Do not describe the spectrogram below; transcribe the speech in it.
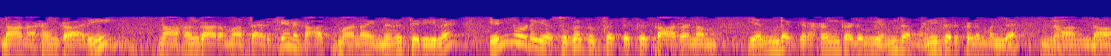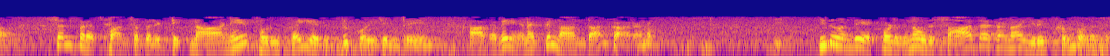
நான் அகங்காரி நான் அகங்காரமா தான் இருக்கேன் எனக்கு ஆத்மானா என்னன்னு தெரியல. என்னுடைய சுக துக்கத்துக்கு காரணம் எந்த கிரகங்களும் எந்த மனிதர்களும் அல்ல நான் தான் செல்ஃப் ரெஸ்பான்சிபிலிட்டி நானே பொறுப்பை எடுத்துக் கொள்கின்றேன். ஆகவே எனக்கு நான் தான் காரணம். இது வந்து எப்பொழுதுனா ஒரு சாதகனா இருக்கும் பொழுது.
